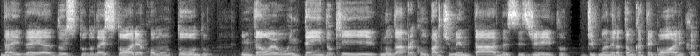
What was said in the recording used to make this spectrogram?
da ideia do estudo da história como um todo. Então eu entendo que não dá para compartimentar desse jeito, de maneira tão categórica,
